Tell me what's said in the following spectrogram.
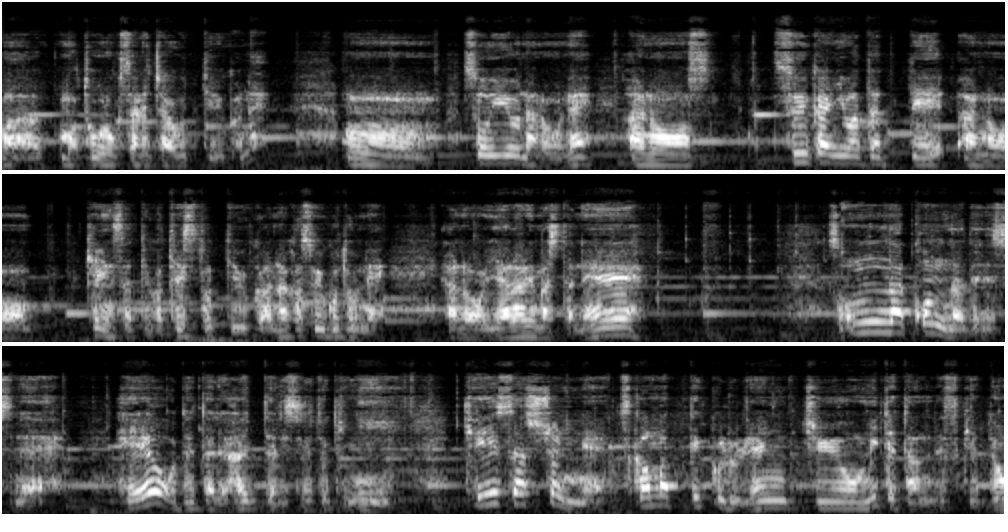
まあもう登録されちゃうっていうかね。うん。そういうようなのをねあの数回にわたってあの検査っていうかテストっていうかなんかそういうことをねあのやられましたね。そんなこんなでですね部屋を出たり入ったりする時に警察署にね捕まってくる連中を見てたんですけど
